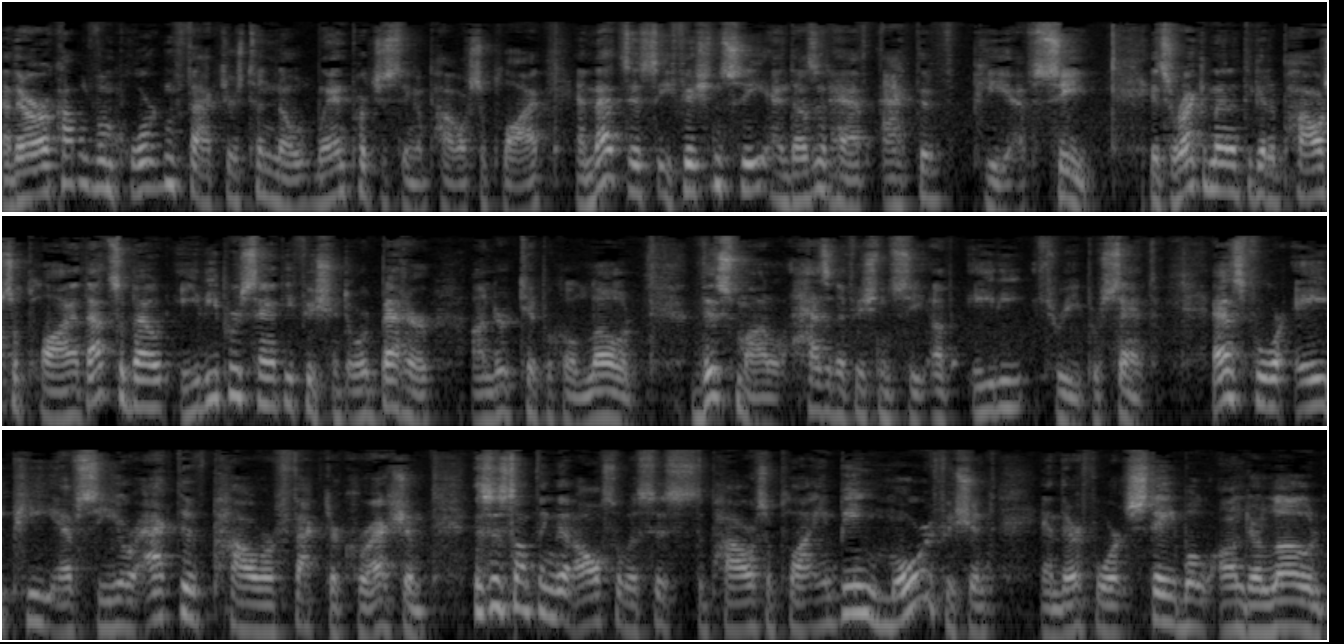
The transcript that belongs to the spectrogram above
Now there are a couple of important factors to note when purchasing a power supply, and that's its efficiency and does it have active PFC. It's recommended to get a power supply that's about 80% efficient or better under typical load. This model has an efficiency of 83%. As for APFC or active power factor correction, this is something that also assists the power supply in being more efficient and therefore stable under load.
